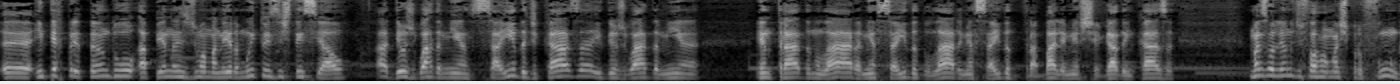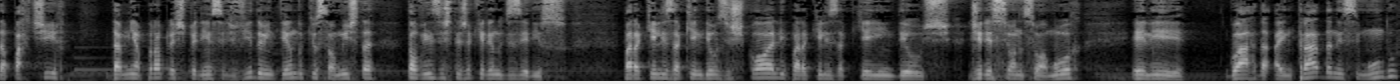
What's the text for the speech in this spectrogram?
é, interpretando apenas de uma maneira muito existencial. Ah, Deus guarda minha saída de casa e Deus guarda minha entrada no lar, a minha saída do lar, a minha saída do trabalho, a minha chegada em casa. Mas olhando de forma mais profunda, a partir da minha própria experiência de vida, eu entendo que o salmista talvez esteja querendo dizer isso. Para aqueles a quem Deus escolhe, para aqueles a quem Deus direciona o seu amor, ele guarda a entrada nesse mundo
